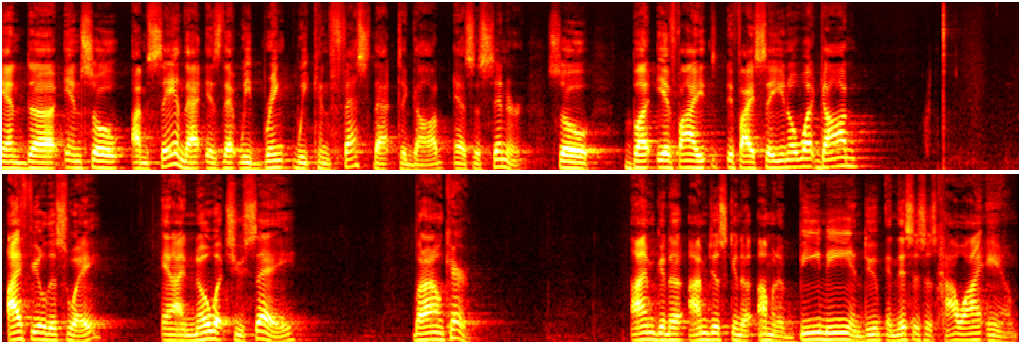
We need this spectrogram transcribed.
And, uh, and so I'm saying that is that we bring, we confess that to God as a sinner. So, but if I, if I say, you know what, God, I feel this way, and I know what you say, but I don't care. I'm gonna, I'm just gonna, I'm gonna be me and do, and this is just how I am.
